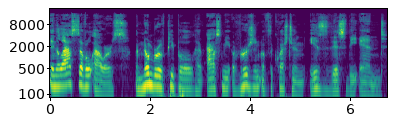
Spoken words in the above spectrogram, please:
In the last several hours, a number of people have asked me a version of the question Is this the end?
